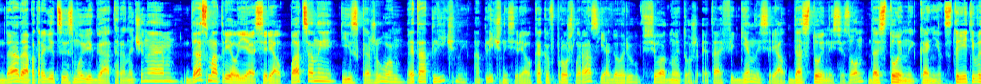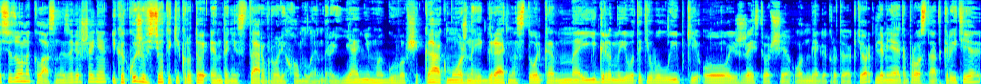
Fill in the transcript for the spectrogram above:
Да-да, по традиции с мувигатора начинаем. Досмотрел я сериал «Пацаны», и скажу вам, это отличный, отличный сериал. Как и в прошлый раз, я говорю все одно и то же. Это офигенный сериал, достойный сезон, достойный конец третьего сезона, классное завершение. И какой же все-таки крутой Энтони Стар в роли Хомлендера. Я не могу вообще, как можно играть настолько наигранные вот эти улыбки. Ой, жесть вообще, он мега крутой актер. Для меня это просто открытие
